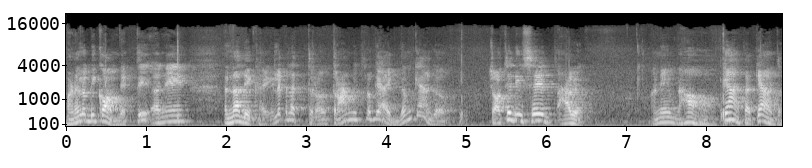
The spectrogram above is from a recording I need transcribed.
ભણેલો બીકોમ વ્યક્તિ અને ન દેખાય. એટલે પેલા ત્રણ મિત્રો કે આ એકદમ ક્યાં ગયો? ચોથે દિવસે આવ્યો. અને હા હા, ક્યાં હતા, ક્યાં હતો?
